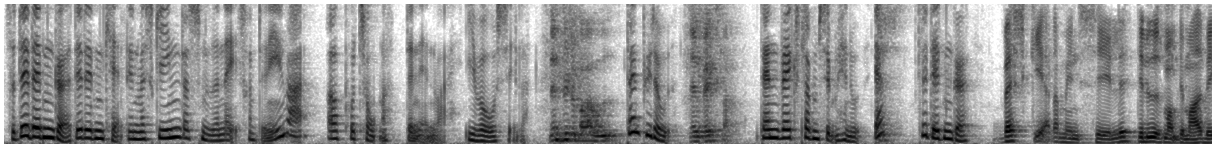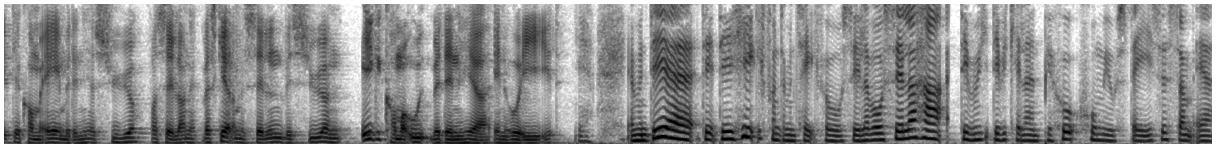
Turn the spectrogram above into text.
Så det er det, den gør. Det er det, den kan. Det er en maskine, der smider natrium den ene vej, og protoner den anden vej i vores celler. Den bytter bare ud. Den bytter ud. Den veksler. Den veksler dem simpelthen ud. Ja, det er det, den gør. Hvad sker der med en celle? Det lyder som om, det er meget vigtigt at komme af med den her syre fra cellerne. Hvad sker der med cellen, hvis syren ikke kommer ud med den her NHE1? Ja, Jamen det, er, det, det er helt fundamentalt for vores celler. Vores celler har det, det vi kalder en pH-homeostase, som er,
